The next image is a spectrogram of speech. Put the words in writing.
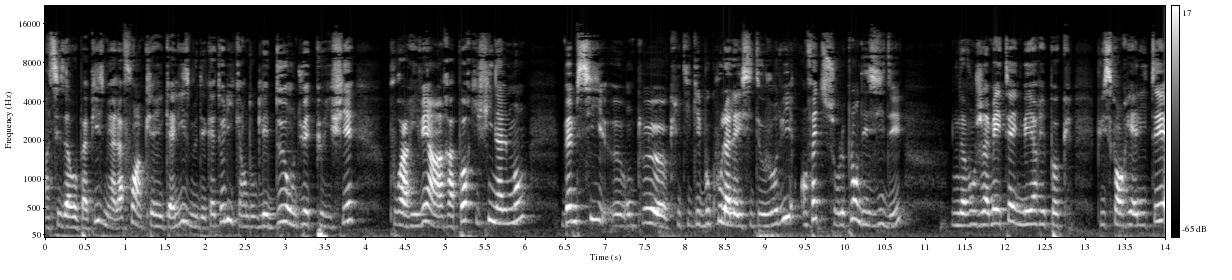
un césaropapisme et à la fois un cléricalisme des catholiques hein, donc les deux ont dû être purifiés pour arriver à un rapport qui finalement même si euh, on peut critiquer beaucoup la laïcité aujourd'hui en fait sur le plan des idées nous n'avons jamais été à une meilleure époque. Puisqu'en réalité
